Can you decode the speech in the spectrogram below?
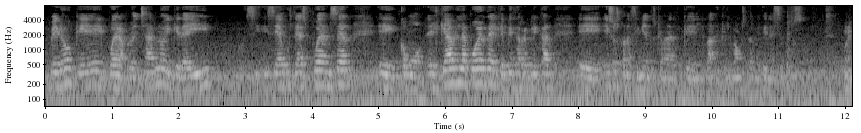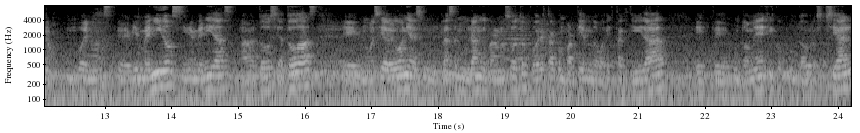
espero que puedan aprovecharlo y que de ahí si, sean ustedes puedan ser eh, como el que abre la puerta, el que empieza a replicar eh, esos conocimientos que, que, les vamos a transmitir en ese curso. Bueno, buenos, eh, bienvenidos y bienvenidas a todos y a todas. como decía Begonia, es un placer muy grande para nosotros poder estar compartiendo esta actividad este, junto a México, junto a Eurosocial.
